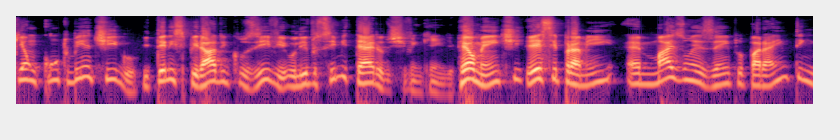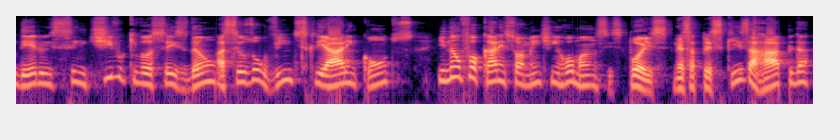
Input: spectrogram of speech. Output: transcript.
que é um conto bem antigo e ter inspirado inclusive o livro Cemitério do Stephen King. Realmente, esse para mim é mais um exemplo para entender o incentivo que vocês dão a seus ouvintes criarem contos e não focarem somente em romances, pois nessa pesquisa rápida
